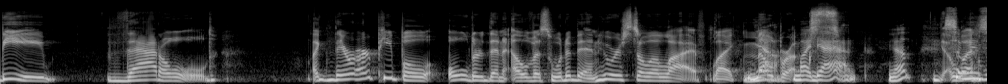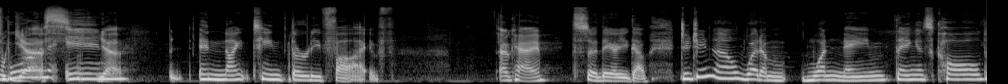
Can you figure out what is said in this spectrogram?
be that old. Like, there are people older than Elvis would have been who are still alive, like Mel yeah, Brooks. my dad. Yep. So well, he was born yes. in Yeah. in 1935. Okay. So there you go. Did you know what a one name thing is called?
